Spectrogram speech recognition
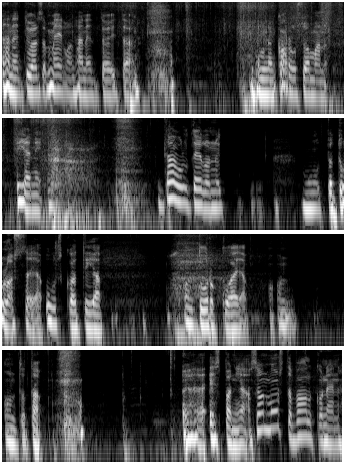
hänen työnsä, meillä on hänen töitään. Semmoinen karusoman pieni taulu. Teillä on nyt muutto tulossa ja uusi koti ja on Turkua ja on, on tota, Espanjaa. Se on musta-valkoinen,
